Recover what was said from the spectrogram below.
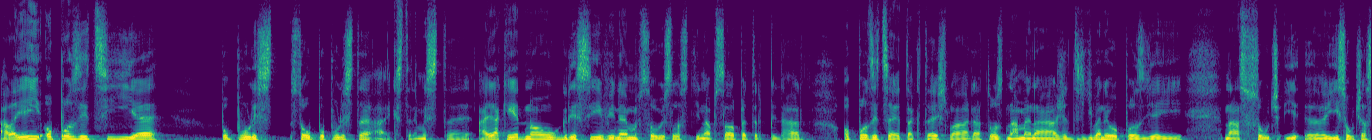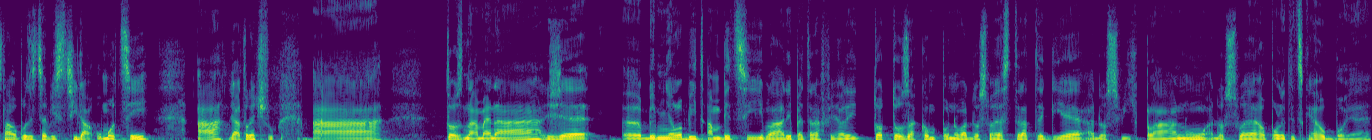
ale její opozicí je populist, jsou populisté a extremisté. A jak jednou kdysi v jiném souvislosti napsal Petr Pithart, opozice je taktéž vláda, to znamená, že dříve nebo později nás souč, jí současná opozice vystřídá u moci. A, já to nečtu, a to znamená, že e, by mělo být ambicí vlády Petra Fialy toto zakomponovat do své strategie a do svých plánů a do svého politického boje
